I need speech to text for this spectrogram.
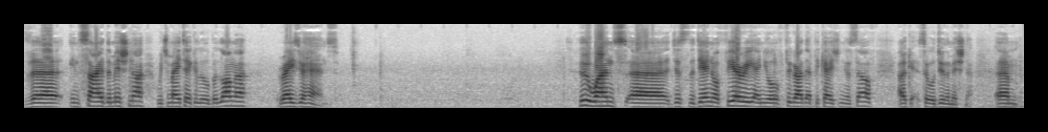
the inside the Mishnah, which may take a little bit longer? Raise your hands. Who wants uh, just the Daniel theory and you'll figure out the application yourself? Okay, so we'll do the Mishnah. Um,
